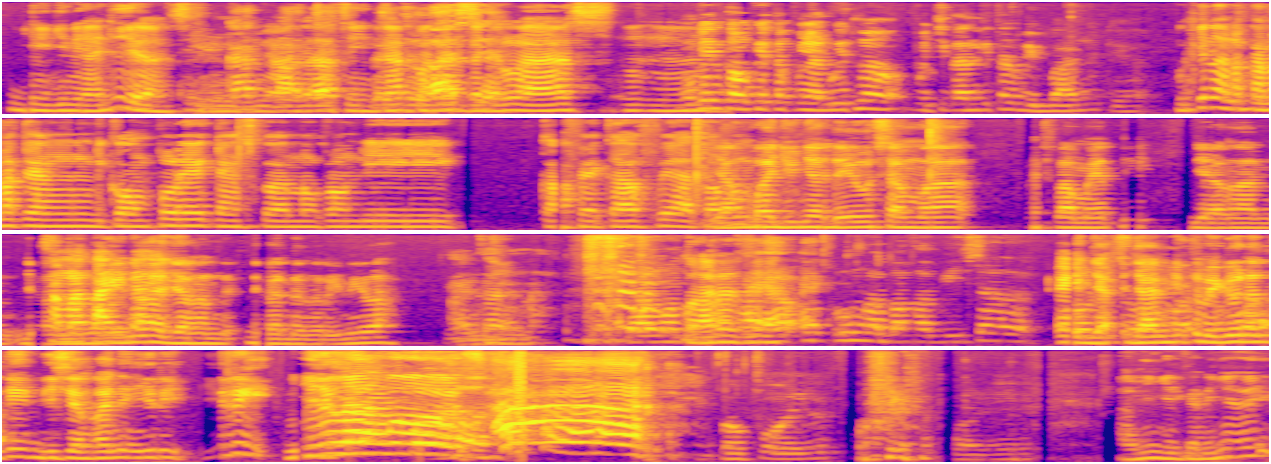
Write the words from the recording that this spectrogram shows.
gini-gini aja ya. Singkat Iya, padat singkat padat jelas ya. jelas. Mm-mm. mungkin kalau kita punya duit mah percintaan kita lebih banyak ya. Mungkin anak-anak yang di komplek yang suka nongkrong di kafe-kafe atau yang bajunya Deus sama Vespa Matic jangan jangan Sama inilah jangan jangan denger inilah. Kalau Parah sih. KLX lu gak bakal bisa. Eh Kalau jangan gitu bego nanti disangkanya iri. Iri bilang bos. Popo ya. Boleh anjing jadi kadinya nih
